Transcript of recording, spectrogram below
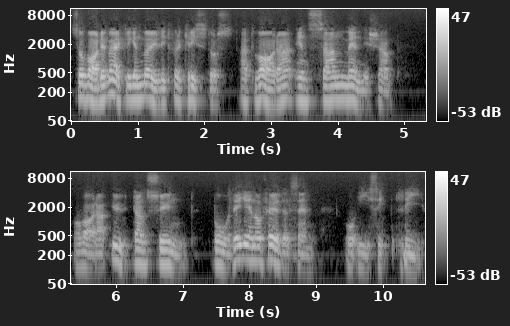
så var det verkligen möjligt för Kristus att vara en sann människa och vara utan synd både genom födelsen och i sitt liv.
